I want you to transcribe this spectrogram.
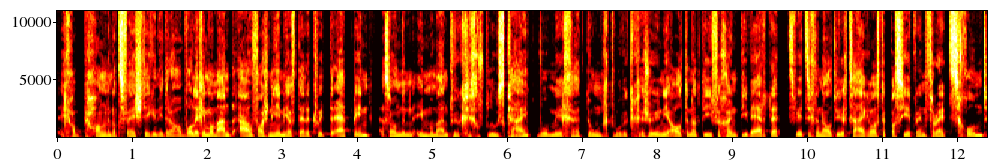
ich hänge noch zu fest irgendwie dran. Obwohl ich im Moment auch fast nie mehr auf dieser Twitter-App bin, sondern im Moment wirklich auf Blue Sky, wo mich äh, dunkt, wo wirklich eine schöne Alternative könnte werden. Es wird sich dann natürlich zeigen, was da passiert, wenn Threads kommt.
